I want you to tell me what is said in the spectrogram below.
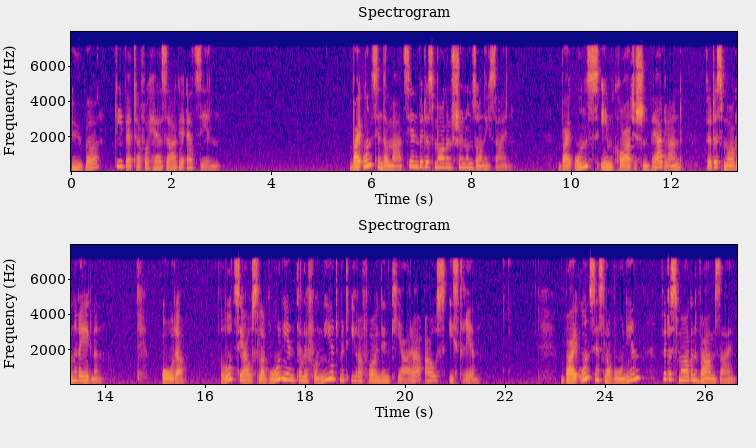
über die Wettervorhersage erzählen? Bei uns in Dalmatien wird es morgen schön und sonnig sein. Bei uns im kroatischen Bergland wird es morgen regnen. Oder Lucia aus Slawonien telefoniert mit ihrer Freundin Chiara aus Istrien. Bei uns in Slawonien wird es morgen warm sein,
